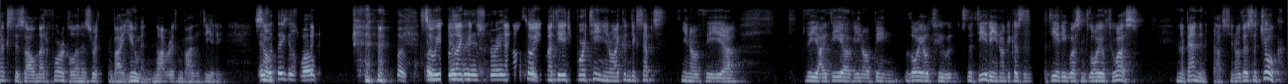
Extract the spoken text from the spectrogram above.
text is all metaphorical and is written by human not written by the deity so the thing as well. So, So, you know, like, history. and also you know, at the age of 14 you know i couldn't accept you know the uh the idea of you know being loyal to the deity you know because the deity wasn't loyal to us and abandoned us you know there's a joke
